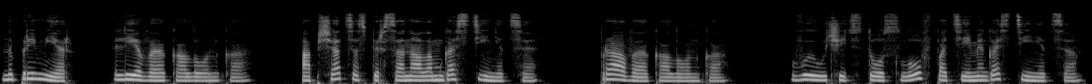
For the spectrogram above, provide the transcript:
Например, левая колонка Общаться с персоналом гостиницы. Правая колонка. Выучить 100 слов по теме гостиница.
